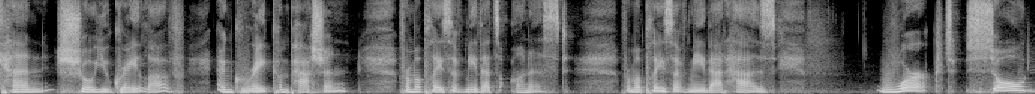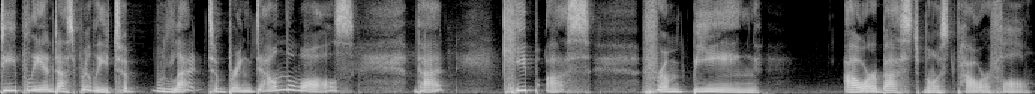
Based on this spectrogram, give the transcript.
can show you great love and great compassion from a place of me that's honest, from a place of me that has worked so deeply and desperately to let to bring down the walls that keep us from being our best most powerful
